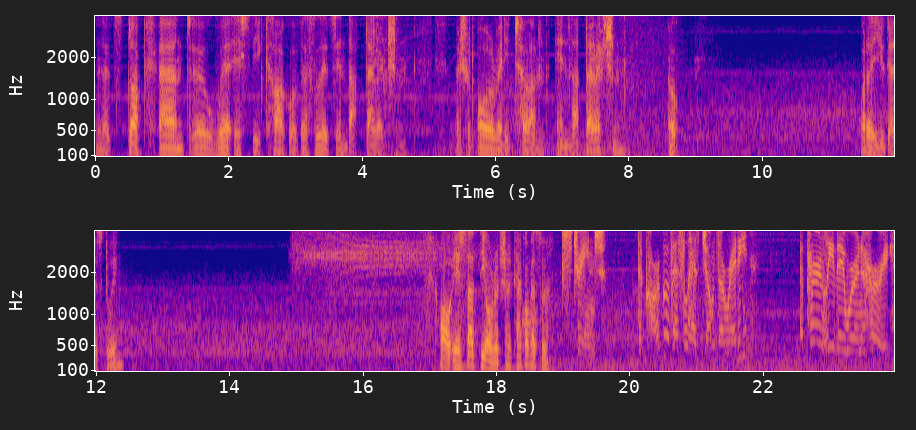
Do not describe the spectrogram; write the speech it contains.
Let's dock, and uh, where is the cargo vessel? It's in that direction. I should already turn in that direction. Oh. What are you guys doing? Oh, is that the original cargo vessel? Strange. The cargo vessel has jumped already? Apparently they were in a hurry.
